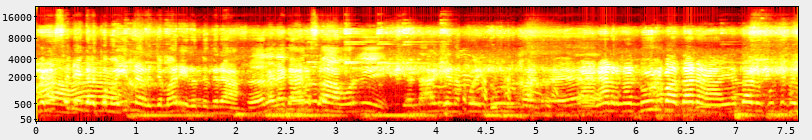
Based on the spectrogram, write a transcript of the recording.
பாசம் எங்களுக்கு வயிறு நிறைஞ்ச மாதிரி இருந்ததுடா. அழகான என்ன போய் நூறு நான் நூறு ரூபாய் தானே? எதாவது குத்துட்டு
